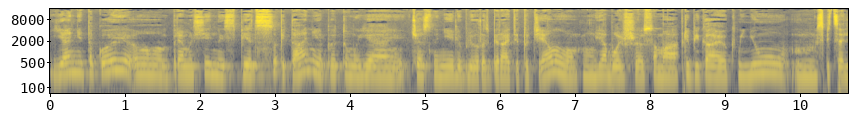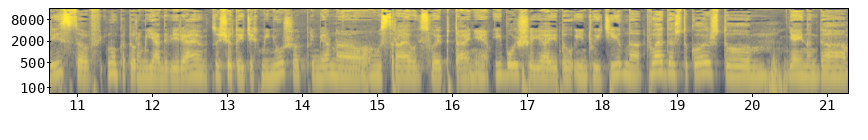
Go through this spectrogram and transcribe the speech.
я не такой э, прямо сильный спец питания, поэтому я, честно, не люблю разбирать эту тему. Я больше сама прибегаю к меню специалистов, ну, которым я доверяю. За счет этих менюшек примерно выстраиваю свое питание. И больше больше я иду интуитивно. Бывает даже такое, что я иногда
